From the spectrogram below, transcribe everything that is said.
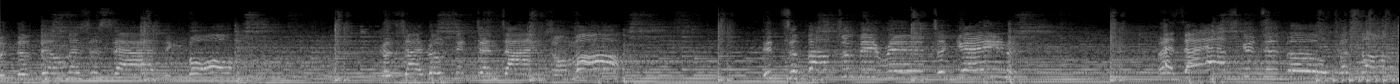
But the film is a sad thing for, cause I wrote it ten times or more. It's about to be writ again, as I ask you to focus on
